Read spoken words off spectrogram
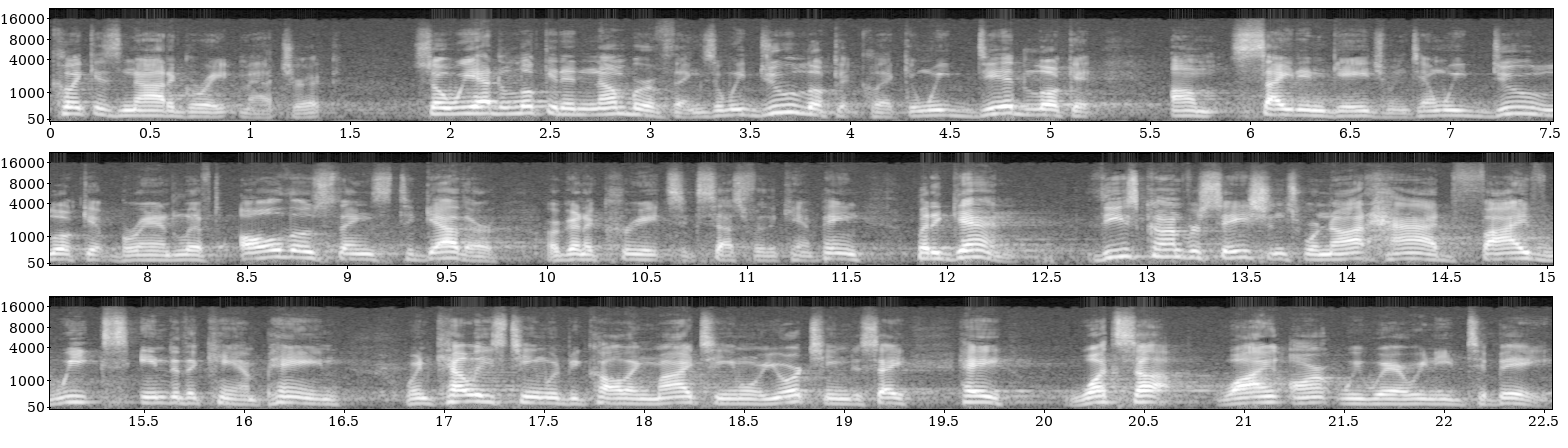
click is not a great metric. So we had to look at a number of things. And we do look at click, and we did look at um, site engagement, and we do look at brand lift. All those things together are going to create success for the campaign. But again, these conversations were not had five weeks into the campaign when Kelly's team would be calling my team or your team to say, hey, what's up? Why aren't we where we need to be?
